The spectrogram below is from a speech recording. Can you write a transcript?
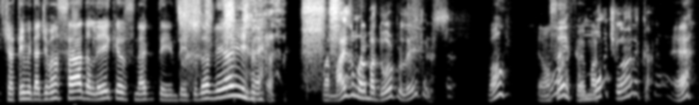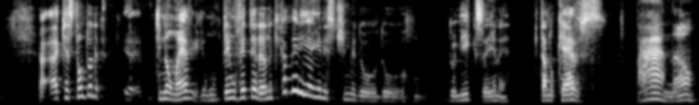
já tem uma idade avançada, Lakers, né? Tem, tem tudo a ver aí, né? Mas mais um armador pro Lakers? Bom, eu não sei. Foi um uma... monte lá, né, cara? É. A, a, questão toda, eh, que não é. Tem um veterano que caberia aí nesse time do, do, do Knicks aí, né? Que tá no Cavs. Ah, não.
